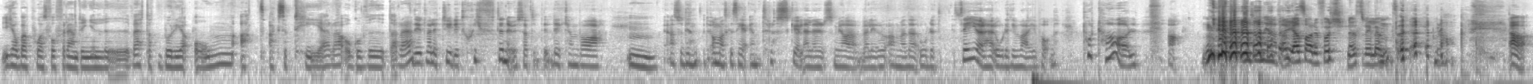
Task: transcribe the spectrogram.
jobba på att få förändring i livet, att börja om, att acceptera och gå vidare. Det är ett väldigt tydligt skifte nu så att det, det kan vara Mm. Alltså det, om man ska säga en tröskel, eller som jag väljer att använda ordet, säger jag det här ordet i varje podd? Portal! Ja. Jag sa det först nu så det är lugnt. Bra. Ja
